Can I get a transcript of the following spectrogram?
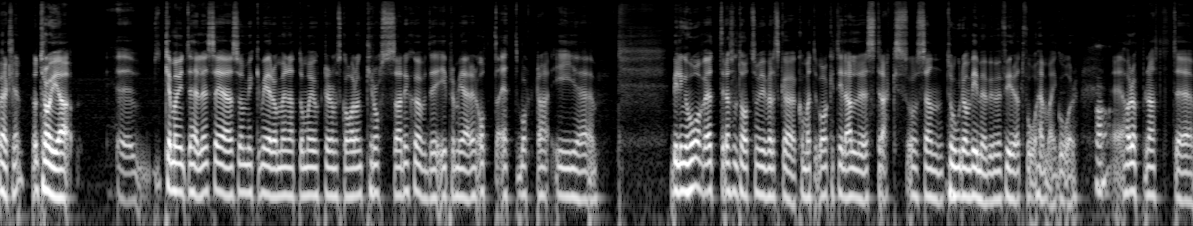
Verkligen. Och Troja eh, kan man ju inte heller säga så mycket mer om än att de har gjort det de ska. De krossade Skövde i premiären 8-1 borta i eh, Billingehov, ett resultat som vi väl ska komma tillbaka till alldeles strax och sen tog de Vimmerby med 4-2 hemma igår ja. eh, Har öppnat eh,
